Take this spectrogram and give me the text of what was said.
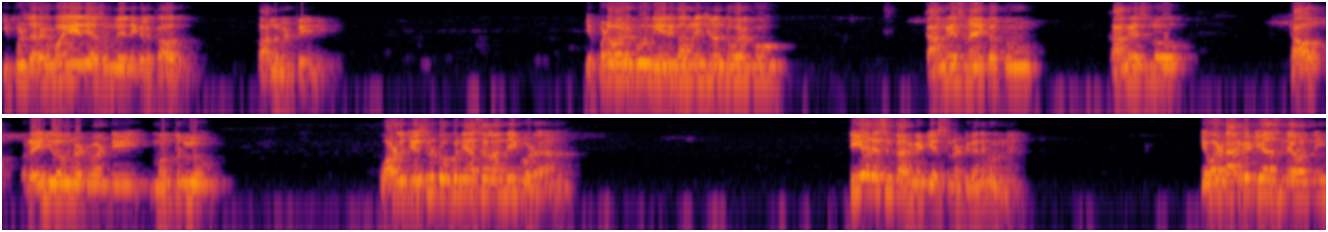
ఇప్పుడు జరగబోయేది అసెంబ్లీ ఎన్నికలు కాదు పార్లమెంటరీ ఎన్నికలు. ఇప్పటి వరకు నేను గమనించినంత వరకు కాంగ్రెస్ నాయకత్వం కాంగ్రెస్లో టాప్ రేంజ్లో ఉన్నటువంటి మంత్రులు వాళ్ళు చేసినట్టు ఉపన్యాసాలన్నీ కూడా టీఆర్ఎస్ని టార్గెట్ చేస్తున్నట్టుగానే ఉన్నాయి. ఇవాళ టార్గెట్ చేయాల్సింది ఎవరిని?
